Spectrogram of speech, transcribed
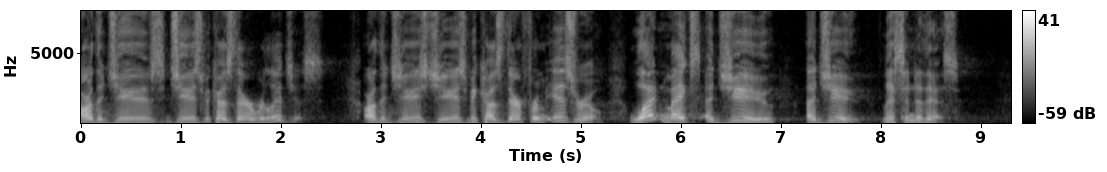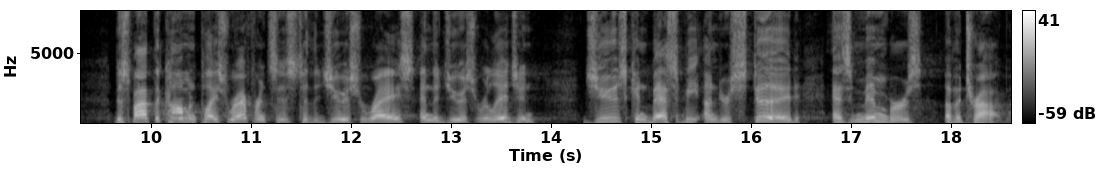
Are the Jews Jews because they're religious? Are the Jews Jews because they're from Israel? What makes a Jew a Jew? Listen to this. Despite the commonplace references to the Jewish race and the Jewish religion, Jews can best be understood as members of a tribe.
